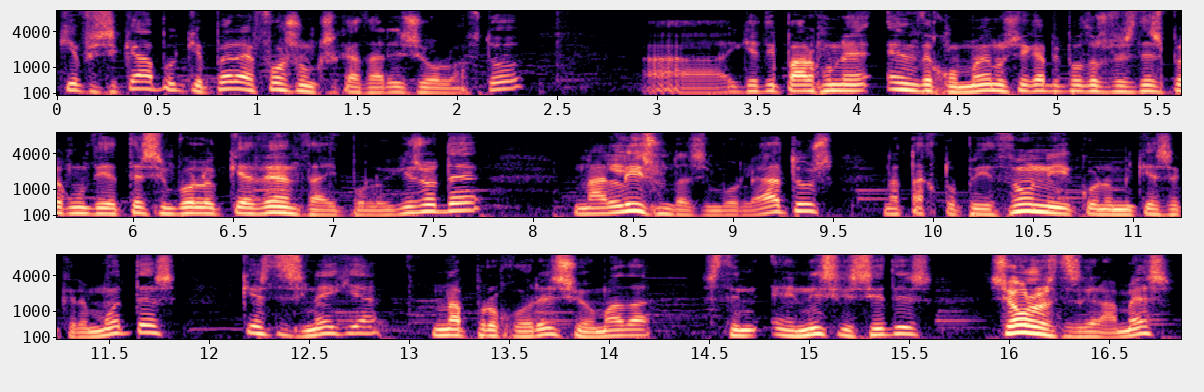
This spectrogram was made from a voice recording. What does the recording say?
και φυσικά από εκεί και πέρα εφόσον ξεκαθαρίσει όλο αυτό α, γιατί υπάρχουν ενδεχομένως και κάποιοι ποδοσφαιριστές που έχουν διετές συμβόλαιο και δεν θα υπολογίζονται να λύσουν τα συμβόλαιά τους, να τακτοποιηθούν οι οικονομικές εκκρεμότητες και στη συνέχεια να προχωρήσει η ομάδα στην ενίσχυσή της σε όλες τις γραμμές.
